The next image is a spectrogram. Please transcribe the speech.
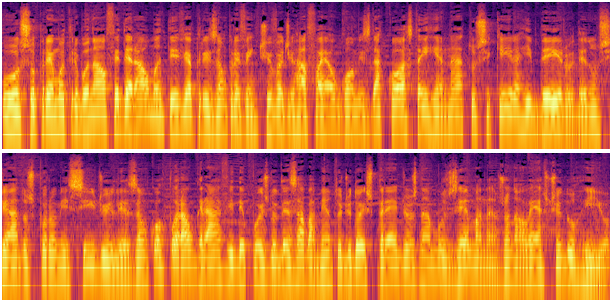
O Supremo Tribunal Federal manteve a prisão preventiva de Rafael Gomes da Costa e Renato Siqueira Ribeiro, denunciados por homicídio e lesão corporal grave depois do desabamento de dois prédios na Musema, na zona oeste do Rio.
